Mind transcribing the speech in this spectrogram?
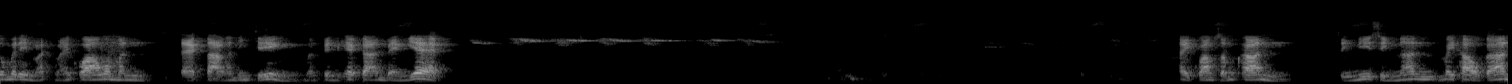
ก็ไม่ได้หมายหมายความว่ามันแตกต่างกันจริง ๆ มันเป็นแค่การแบ่งแยก ให้ความสำคัญ สิ่งนี้สิ่งนั้นไม่เท่ากัน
